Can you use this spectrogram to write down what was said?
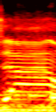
sound.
